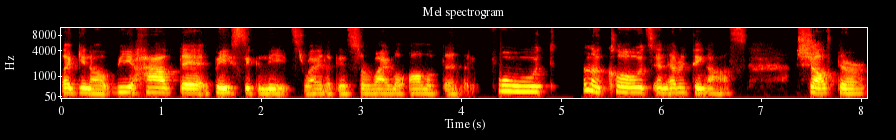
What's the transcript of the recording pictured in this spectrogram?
Like, you know, we have the basic needs, right? Like, it's survival, all of the like, food, you know, clothes, and everything else, shelter.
